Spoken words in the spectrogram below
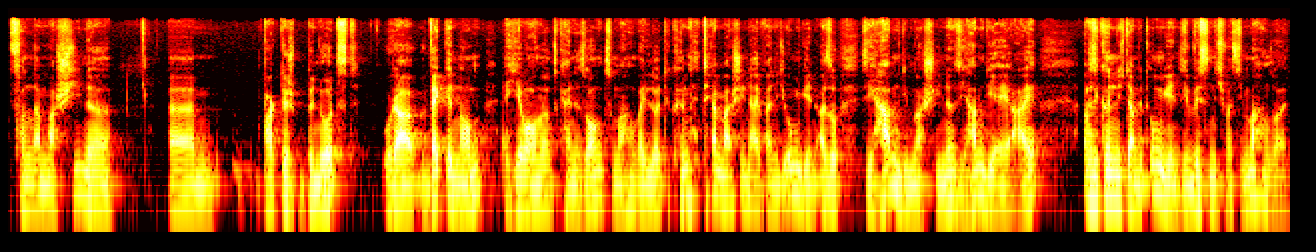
von einer Maschine ähm, praktisch benutzt oder weggenommen. Äh, hier brauchen wir uns keine Sorgen zu machen, weil die Leute können mit der Maschine einfach nicht umgehen. Also sie haben die Maschine, sie haben die AI, aber sie können nicht damit umgehen. Sie wissen nicht, was sie machen sollen.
